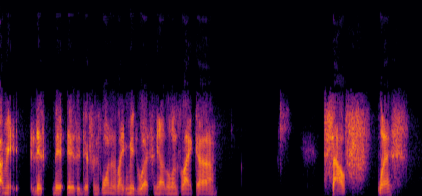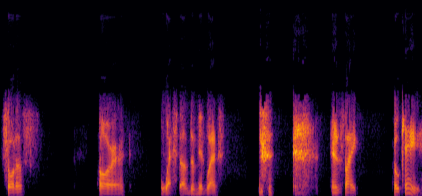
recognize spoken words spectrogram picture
I mean, there's there, there's a difference. One is like Midwest, and the other one's like uh, Southwest, sort of, or west of the Midwest. and it's like, okay,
